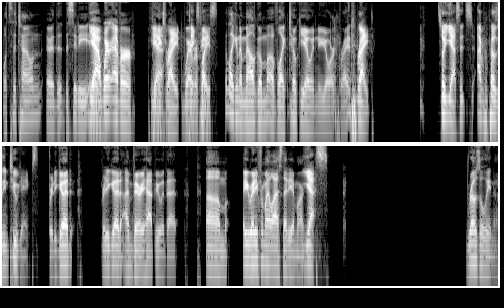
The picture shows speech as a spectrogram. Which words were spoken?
what's the town or the the city? Yeah, in- wherever Yeah, Phoenix Wright wherever takes Phoenix- place. like an amalgam of like Tokyo and New York, right? Right. So yes, it's I'm proposing two games. Pretty good, pretty good. I'm very happy with that. Um, are you ready for my last idea, Mark? Yes. Rosalina.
